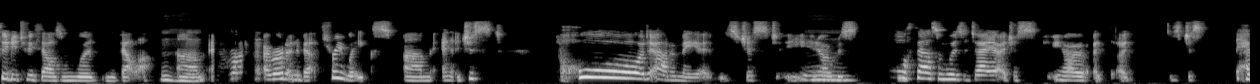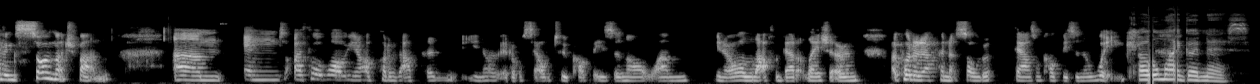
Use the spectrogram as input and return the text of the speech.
32,000 word novella. Mm-hmm. Um, and I wrote, I wrote, it in about three weeks um, and it just poured out of me. It was just, you mm. know, it was mm. 4,000 words a day. I just, you know, I, I was just having so much fun. Um, and I thought, well, you know, I'll put it up and, you know, it'll sell two copies and I'll, um, you know, I'll laugh about it later. And I put it up and it sold a thousand copies in a week. Oh my goodness.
